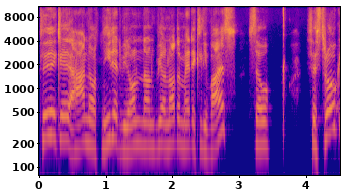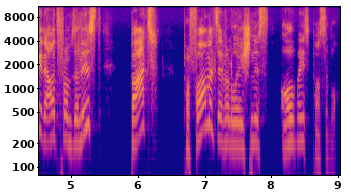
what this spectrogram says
clinical are not needed. We don't we are not a medical device. So they stroke it out from the list but performance evaluation is always possible.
